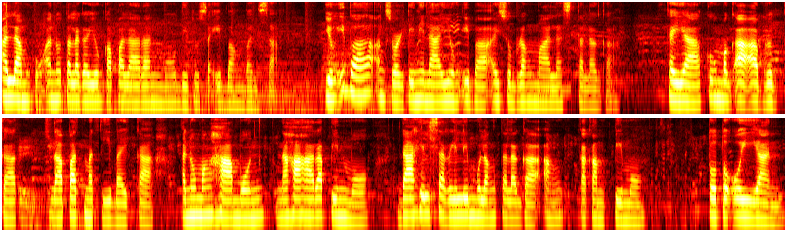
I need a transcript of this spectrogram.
alam kung ano talaga yung kapalaran mo dito sa ibang bansa. Yung iba, ang swerte nila, yung iba ay sobrang malas talaga. Kaya kung mag-a-abroad ka, dapat matibay ka. Anong mga hamon na haharapin mo dahil sarili mo lang talaga ang kakampi mo. Totoo yan.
